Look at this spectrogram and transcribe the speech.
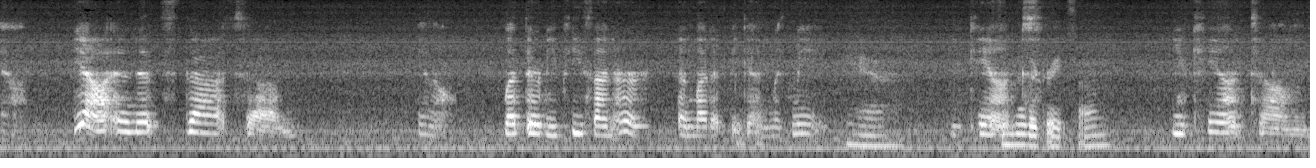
Yeah. Yeah, and it's that, um, you know, let there be peace on earth and let it begin with me. Yeah. You can't. It's another great song. You can't. Um,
